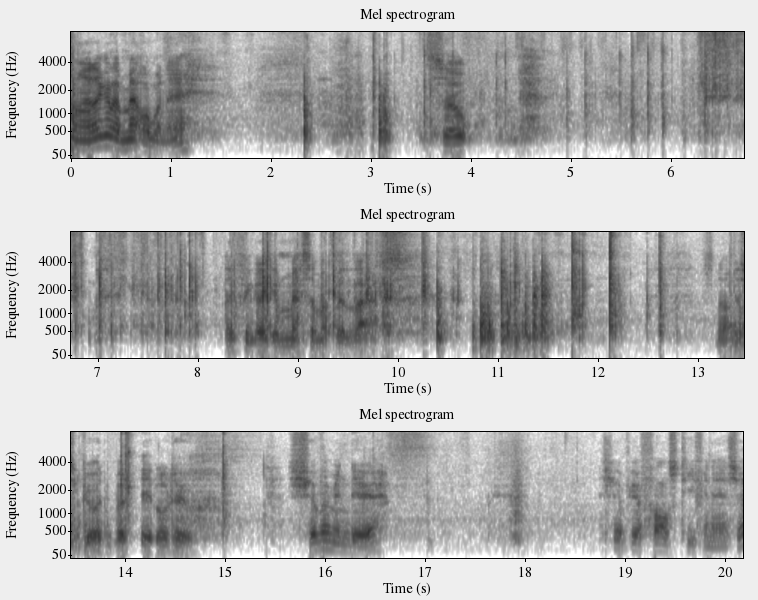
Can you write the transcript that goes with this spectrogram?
Alright, I got a metal one there. So I think I can mess them up with that. It's not as good, but it'll do. Shove them in there. Shove your false teeth in there, sir.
